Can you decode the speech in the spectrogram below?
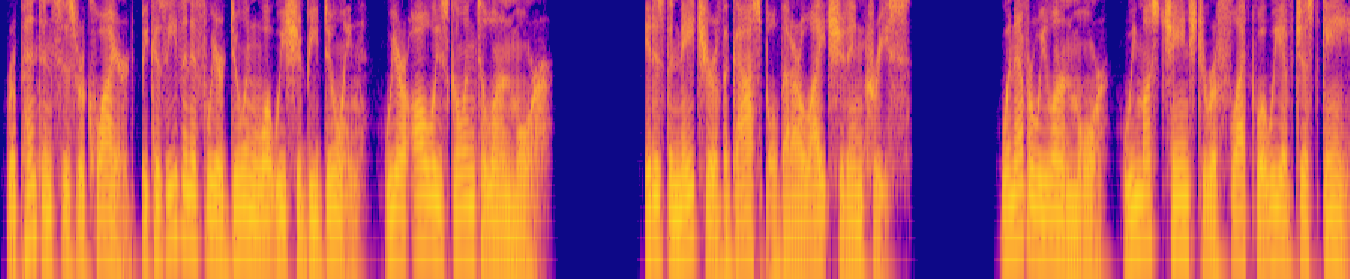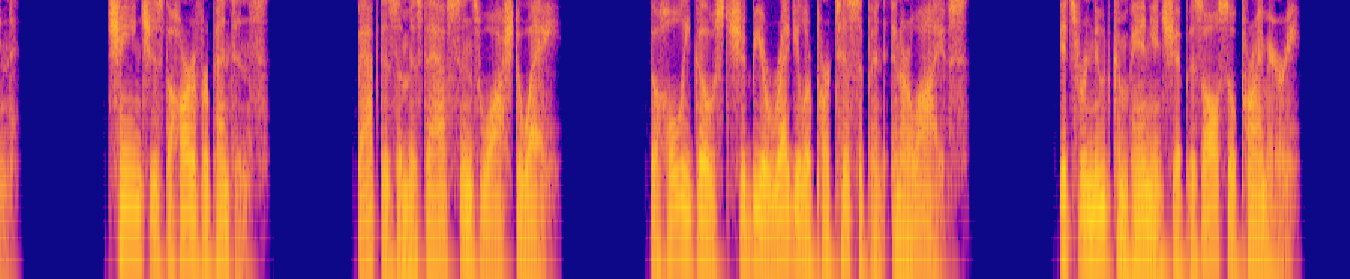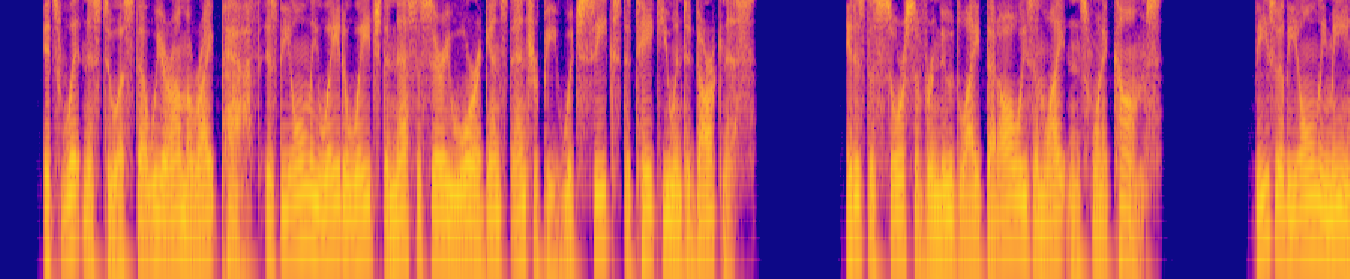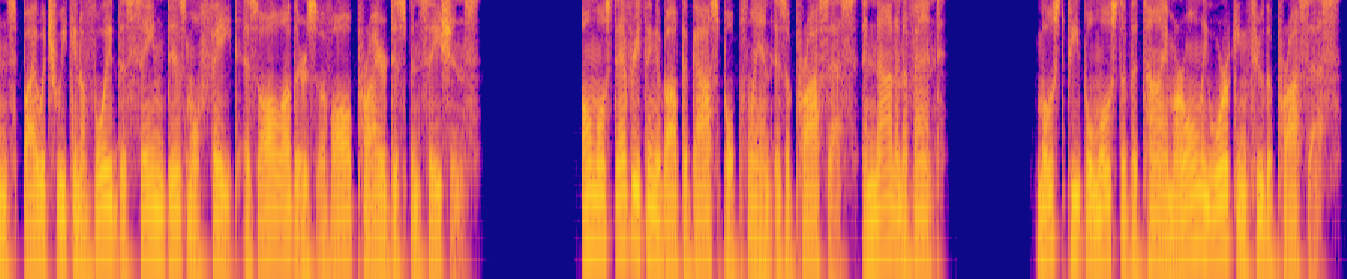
Repentance is required because even if we are doing what we should be doing, we are always going to learn more. It is the nature of the gospel that our light should increase. Whenever we learn more, we must change to reflect what we have just gained. Change is the heart of repentance. Baptism is to have sins washed away. The Holy Ghost should be a regular participant in our lives. Its renewed companionship is also primary. Its witness to us that we are on the right path is the only way to wage the necessary war against entropy which seeks to take you into darkness. It is the source of renewed light that always enlightens when it comes these are the only means by which we can avoid the same dismal fate as all others of all prior dispensations. Almost everything about the gospel plan is a process and not an event. Most people, most of the time, are only working through the process.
